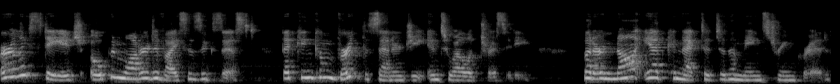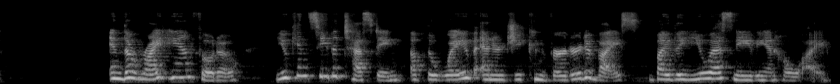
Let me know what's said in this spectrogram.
Early stage open water devices exist that can convert this energy into electricity, but are not yet connected to the mainstream grid. In the right-hand photo, you can see the testing of the wave energy converter device by the US Navy in Hawaii.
